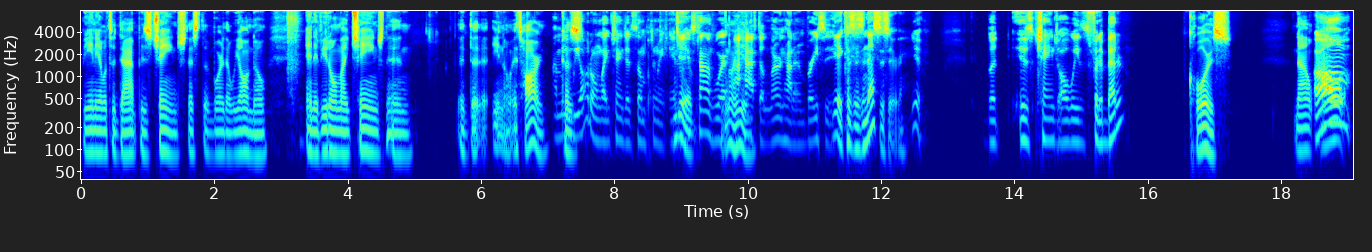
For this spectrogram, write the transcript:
being able to adapt is change. That's the word that we all know. And if you don't like change, then it, you know it's hard I mean, because we all don't like change at some point, and Yeah. there's times where No, I yeah. have to learn how to embrace it. Yeah, because it's necessary. Yeah, but is change always for the better? of course. Now, all, Um,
